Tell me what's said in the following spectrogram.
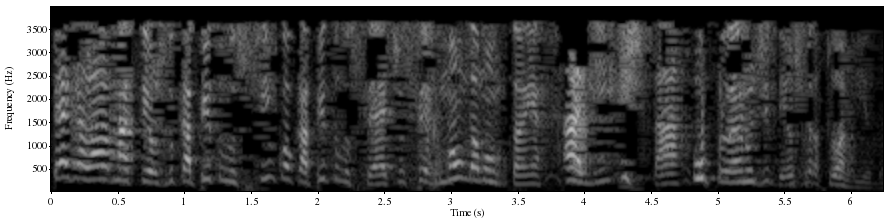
Pega lá Mateus, do capítulo 5 ao capítulo 7, o sermão da montanha. Ali está o plano de Deus para a tua vida.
